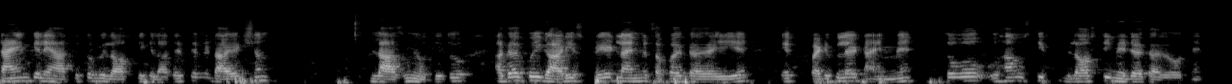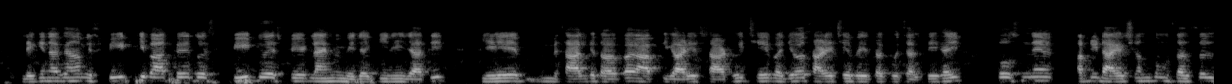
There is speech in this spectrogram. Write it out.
टाइम के लिहाज से तो वेलोसिटी कहलाता है इसके अंदर डायरेक्शन लाजमी होती है। तो अगर कोई गाड़ी स्ट्रेट लाइन में सफ़र कर रही है एक पर्टिकुलर टाइम में तो वो, हम उसकी वेलोसिटी मेजर कर रहे होते हैं। लेकिन अगर हम स्पीड की बात करें तो स्पीड जो है स्ट्रेट लाइन में मेजर की नहीं जाती। ये मिसाल के तौर पर आपकी गाड़ी स्टार्ट हुई छः बजे और साढ़े छः बजे तक वो चलती गई तो उसने अपनी डायरेक्शन को मुसलसल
